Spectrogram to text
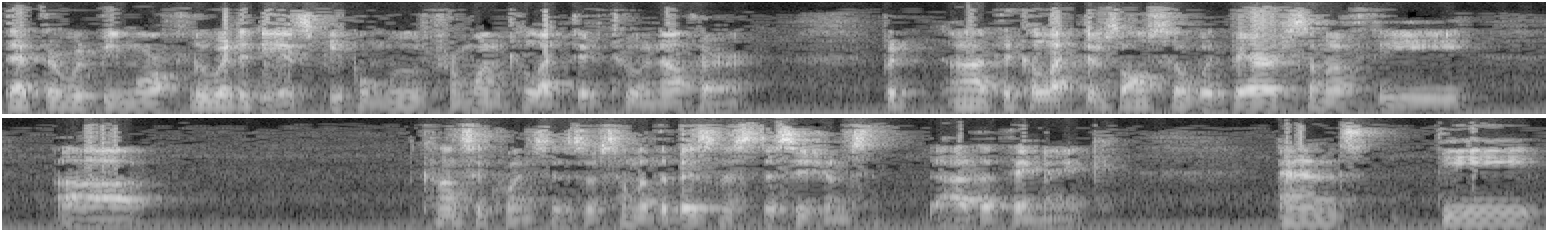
that there would be more fluidity as people moved from one collective to another. But uh, the collectives also would bear some of the uh, consequences of some of the business decisions uh, that they make. And the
